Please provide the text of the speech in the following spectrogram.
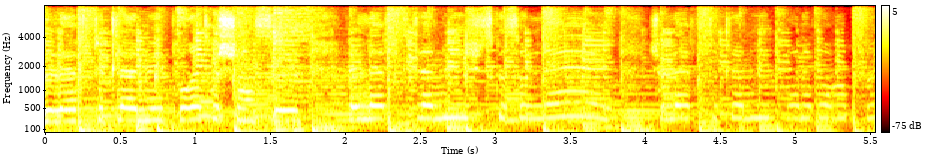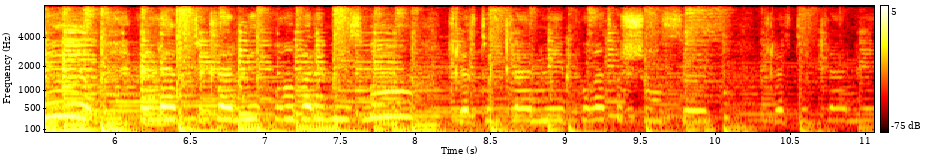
Je lève toute la nuit pour être chanceux. Elle lève toute la nuit jusqu'au soleil. Je lève toute la nuit pour en avoir un peu. Elle lève toute la nuit pour un bon amusement. Je lève toute la nuit pour être chanceux. Je lève toute la nuit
